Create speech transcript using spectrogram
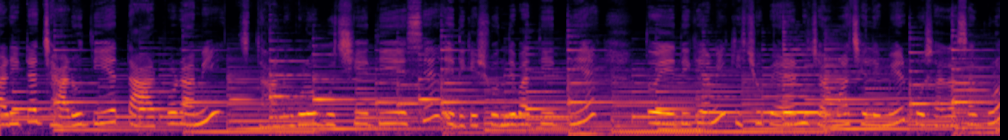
বাড়িটা ঝাড়ু দিয়ে তারপর আমি ধানগুলো গুছিয়ে দিয়ে এসে এদিকে সন্ধেবাতি দিয়ে, তো এদিকে আমি কিছু প্যান্ট, জামা ছেলে মেয়ের পোশাক আশাকগুলো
